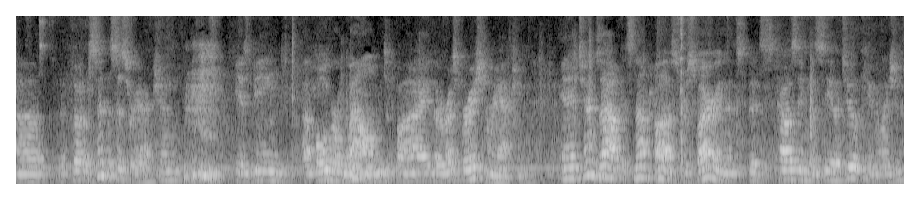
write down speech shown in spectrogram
uh, the photosynthesis reaction is being uh, overwhelmed by the respiration reaction. And it turns out it's not us respiring that's, that's causing the CO2 accumulation.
